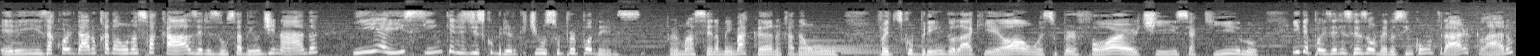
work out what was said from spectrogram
eles acordaram cada um na sua casa, eles não sabiam de nada. E aí sim que eles descobriram que tinham superpoderes. Foi uma cena bem bacana, cada um foi descobrindo lá que, ó, um é super forte, isso e aquilo. E depois eles resolveram se encontrar, claro,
